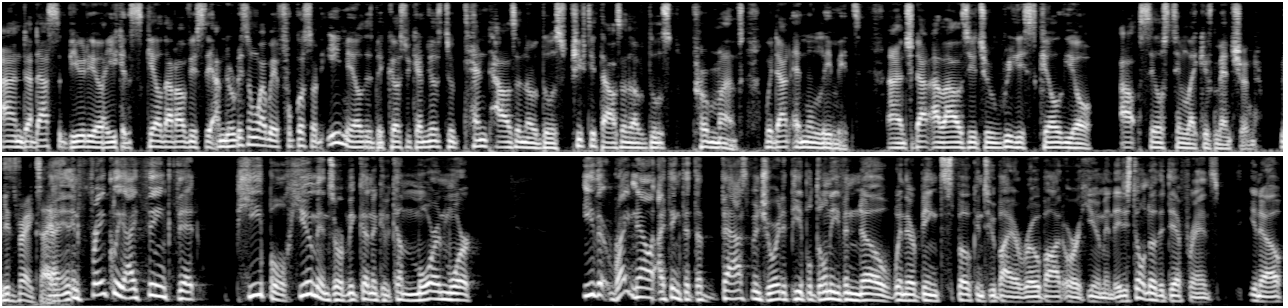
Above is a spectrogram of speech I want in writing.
And uh, that's the beauty of. You can scale that obviously. And the reason why we focus on email is because you can just do 10,000 of those, 50,000 of those per month without any limit. And that allows you to really scale your out sales team, like you've mentioned, which is very exciting. Yeah, and frankly, I think that people, humans, are going to become more and more. Either right now, I think that the vast majority of people don't even know when they're being spoken to by a robot or a human. They just don't know the difference, you know.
